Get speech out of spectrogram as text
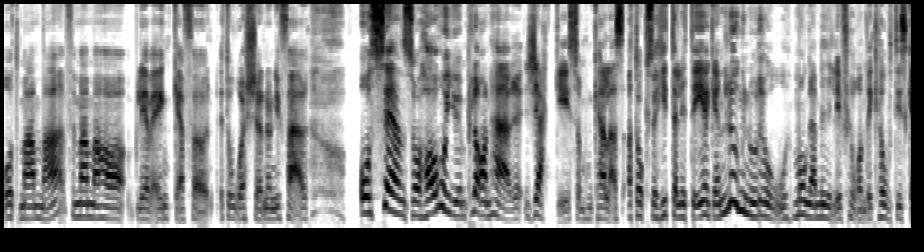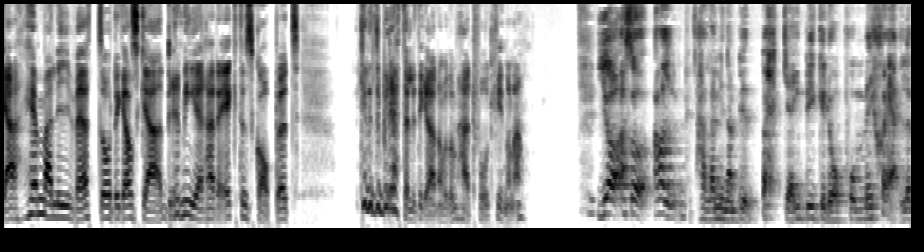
åt mamma, för mamma har, blev änka för ett år sedan ungefär. Och sen så har hon ju en plan här, Jackie som hon kallas, att också hitta lite egen lugn och ro många mil ifrån det kaotiska hemmalivet och det ganska dränerade äktenskapet. Kan du inte berätta lite grann om de här två kvinnorna? Ja, alltså all, alla mina böcker bygger då på mig själv.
